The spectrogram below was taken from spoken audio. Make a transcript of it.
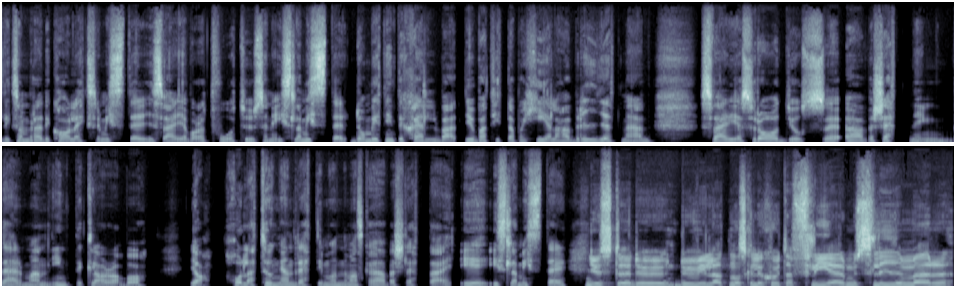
liksom radikala extremister i Sverige, varav 2000 är islamister. De vet inte själva. Det är bara att titta på hela haveriet med Sveriges Radios eh, översättning, där man inte klarar av att ja, hålla tungan rätt i mun när man ska översätta islamister. Just det, du, du ville att man skulle skjuta fler muslimer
